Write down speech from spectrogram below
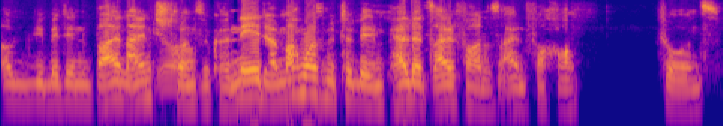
um die mit den Ballen einstreuen Ja. zu können. Nee, dann machen wir es mit, mit den Pellets einfach, das ist einfacher für uns.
